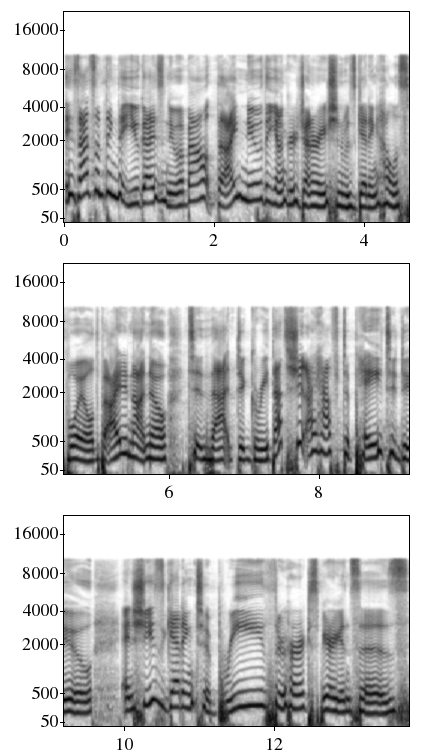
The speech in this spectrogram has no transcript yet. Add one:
Is that something that you guys knew about? That I knew the younger generation was getting hella spoiled, but I did not know to that degree. That's shit I have to pay to do. And she's getting to breathe through her experiences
